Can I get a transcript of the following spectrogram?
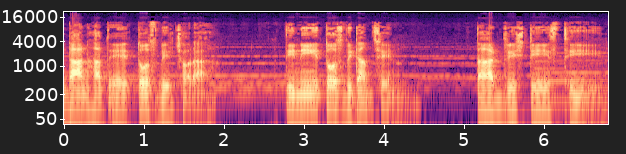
ডান হাতে তসবির ছড়া। তিনি তসবি টানছেন। তার দৃষ্টি স্থির।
